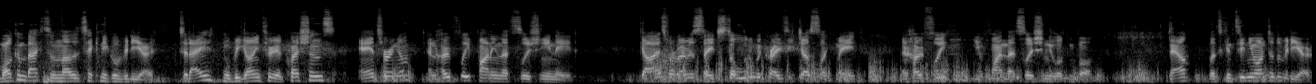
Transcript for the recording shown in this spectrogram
Welcome back to another technical video. Today, we'll be going through your questions, answering them, and hopefully finding that solution you need. Guys, remember to stay just a little bit crazy, just like me, and hopefully you'll find that solution you're looking for. Now, let's continue on to the video.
